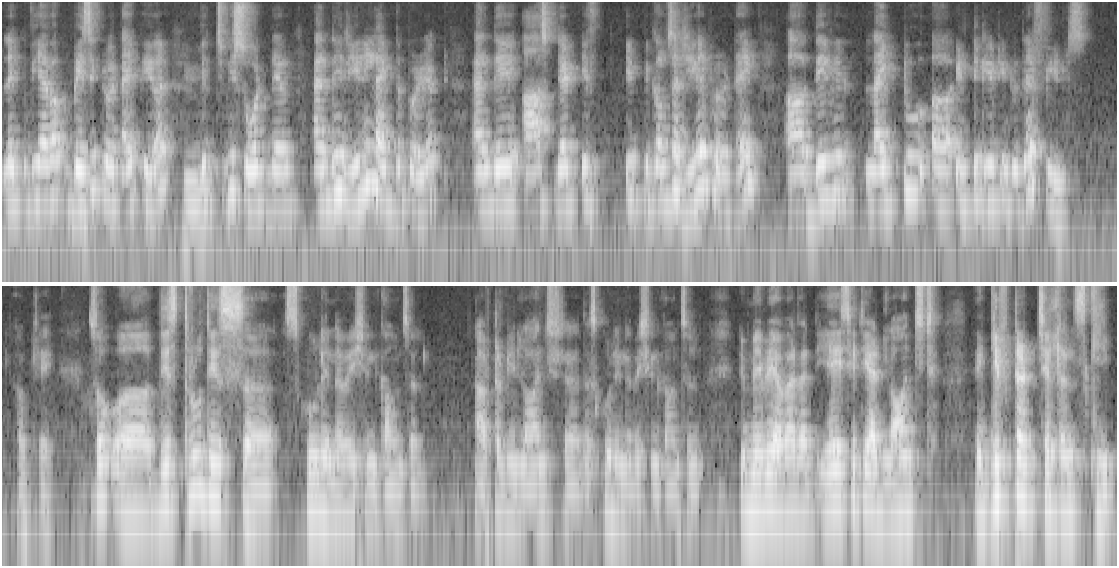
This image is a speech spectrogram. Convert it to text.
Like we have a basic prototype here, which we showed them, and they really liked the project, and they asked that if it becomes a real prototype, uh, they will like to uh, integrate into their fields. Okay, so uh, this through this uh, School Innovation Council, after we launched uh, the School Innovation Council, you may be aware that AICTE had launched a gifted children scheme,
